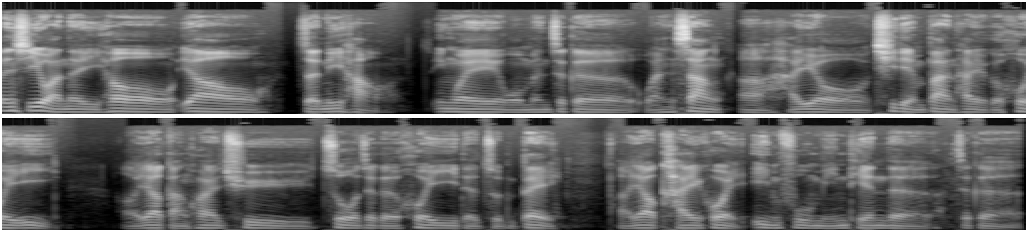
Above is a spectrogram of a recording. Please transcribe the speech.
分析完了以后，要整理好。因为我们这个晚上啊，还有七点半还有个会议哦，要赶快去做这个会议的准备。啊，要开会应付明天的这个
